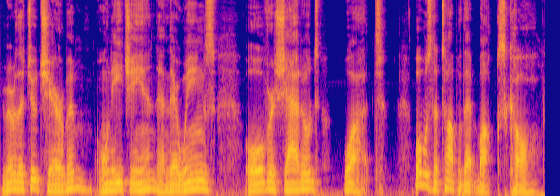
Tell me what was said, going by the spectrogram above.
Remember the two cherubim on each end, and their wings overshadowed what? What was the top of that box called?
